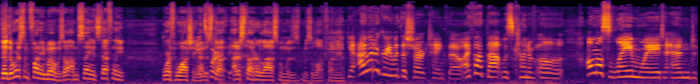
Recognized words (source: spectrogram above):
There, there were some funny moments. I'm saying it's definitely worth watching. I just worth thought I just thought her last one was was a lot funnier. Yeah, I would agree with the Shark Tank though. I thought that was kind of a almost lame way to end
